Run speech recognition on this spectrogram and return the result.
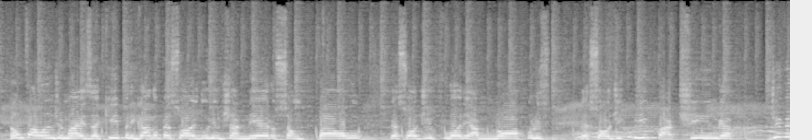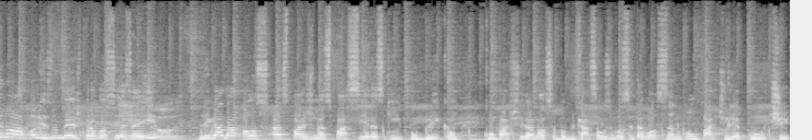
estamos falando demais aqui, obrigado ao pessoal aí do Rio de Janeiro, São Paulo, pessoal de Florianópolis, pessoal de Ipatinga, Divinópolis, um beijo pra vocês aí. Obrigado aos, às páginas parceiras que publicam, compartilham a nossa publicação. Se você tá gostando, compartilha, curte.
